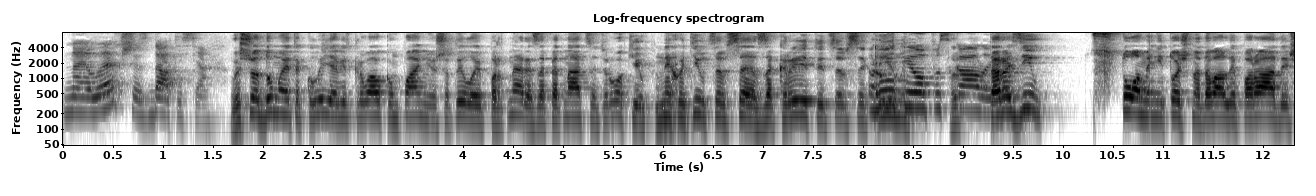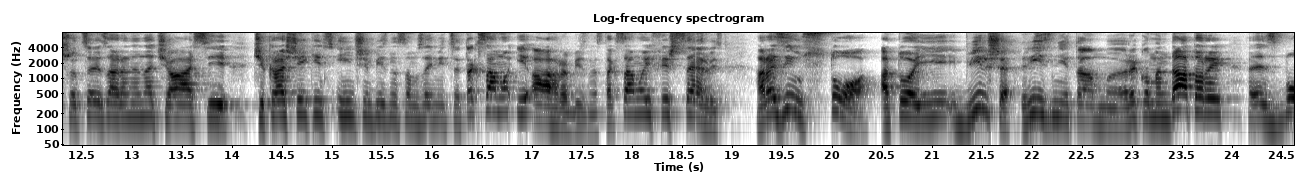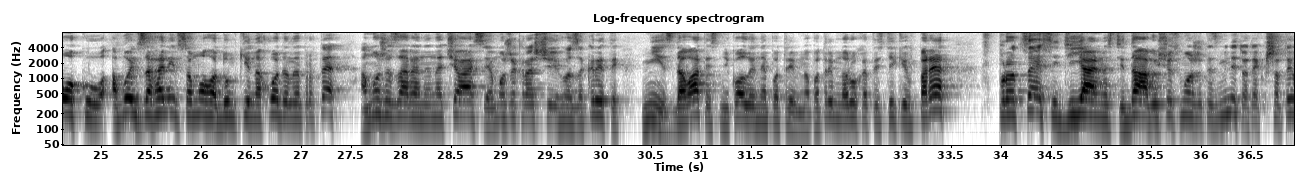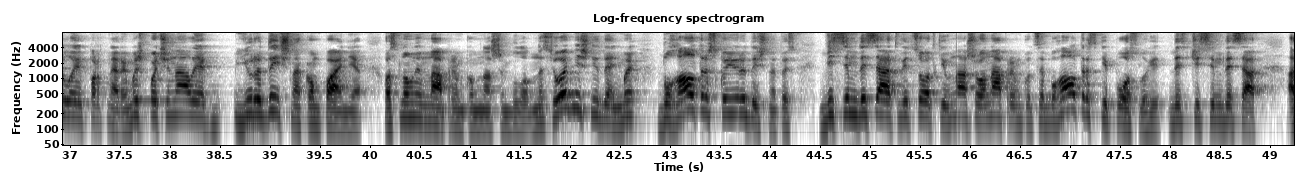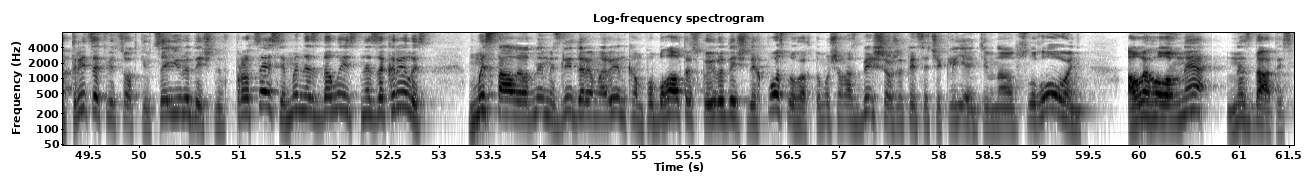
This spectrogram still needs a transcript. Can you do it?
найлегше здатися. Ви що думаєте, коли я відкривав компанію Шатило і партнери за 15 років, не хотів це все закрити, це все кинути? Руки опускали. Та разів 100 мені точно давали поради, що це зараз не на часі, чи краще якимсь іншим бізнесом займіться. Так само і агробізнес, так само і фіш-сервіс. Разів 100, а то і більше різні там рекомендатори е, з боку, або й взагалі в самого думки знаходили про те, а може зараз не на часі, а може краще його закрити. Ні, здаватись ніколи не потрібно. Потрібно рухатись тільки вперед. В процесі діяльності, да, ви щось можете змінити, от як шатило і партнери. Ми ж починали як юридична компанія. Основним напрямком нашим було. На сьогоднішній день ми бухгалтерсько-юридична. Тобто 80% нашого напрямку це бухгалтерські послуги, десь чи 70%, а 30% це юридичні. В процесі ми не здались, не закрились. Ми стали одним із лідерами ринком по бухгалтерсько-юридичних послугах, тому що у нас більше вже тисячі клієнтів на обслуговувань. Але головне не здатись.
